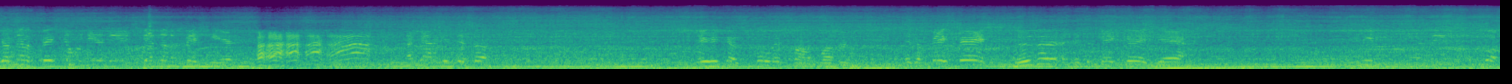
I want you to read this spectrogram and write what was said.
Got another fish on here, dude. You got another fish here. I gotta get this up. Here it goes. Pull this motherfucker. It's a big fish. A big fish, yeah. I.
